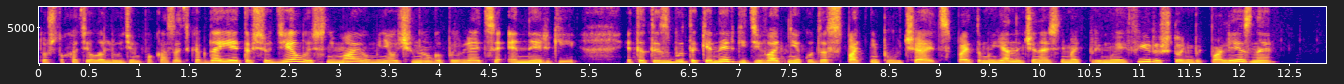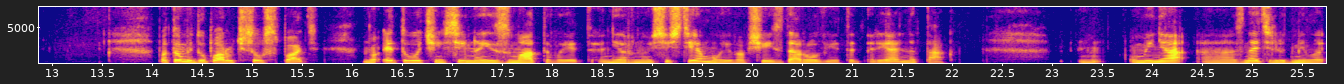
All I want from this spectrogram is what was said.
то, что хотела людям показать. Когда я это все делаю, снимаю, у меня очень много появляется энергии. Этот избыток энергии девать некуда, спать не получается. Поэтому я начинаю снимать прямые эфиры, что-нибудь полезное. Потом иду пару часов спать но это очень сильно изматывает нервную систему и вообще и здоровье. Это реально так. у меня, э, знаете, Людмила,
